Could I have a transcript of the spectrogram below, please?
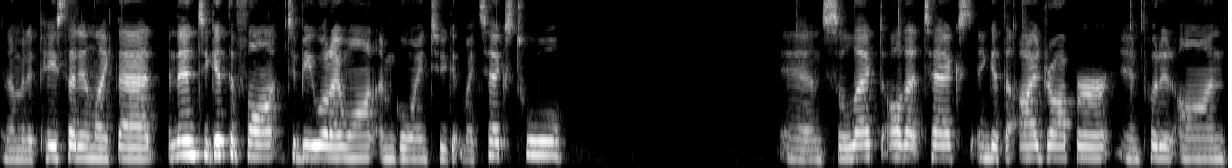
And I'm going to paste that in like that. And then to get the font to be what I want, I'm going to get my text tool and select all that text and get the eyedropper and put it on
